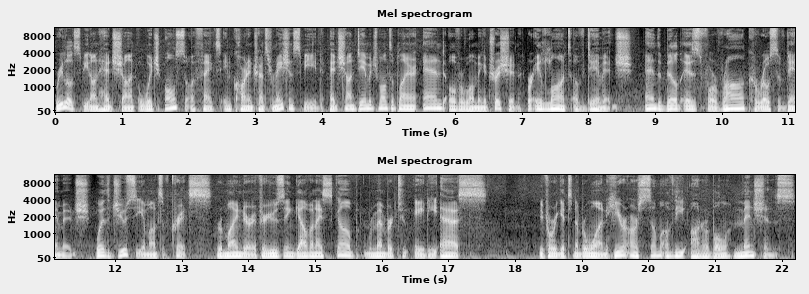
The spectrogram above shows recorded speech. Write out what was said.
reload speed on headshot, which also affects Incarnate transformation speed, headshot damage multiplier, and overwhelming attrition for a lot of damage and the build is for raw corrosive damage with juicy amounts of crits. Reminder, if you're using galvanized scope, remember to ADS. Before we get to number one, here are some of the honorable mentions.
